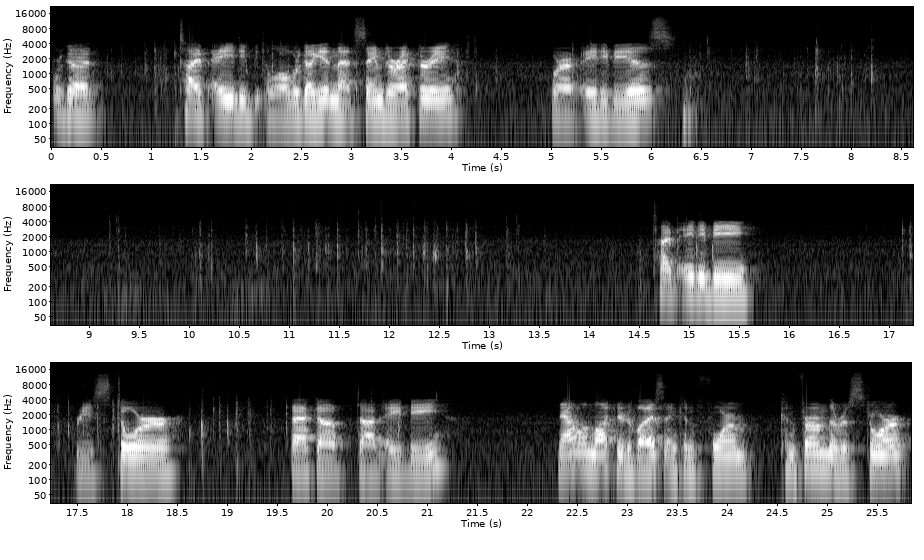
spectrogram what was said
we're going to type ADB, well, we're going to get in that same directory where ADB is. Type ADB restore backup.ab. Now unlock your device and conform, confirm the restore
